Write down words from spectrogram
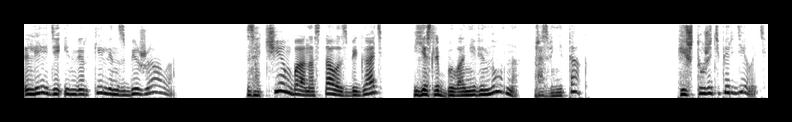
Леди Инверкиллин сбежала. Зачем бы она стала сбегать, если б была невиновна? Разве не так? И что же теперь делать?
